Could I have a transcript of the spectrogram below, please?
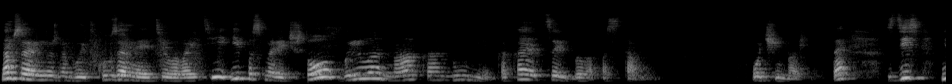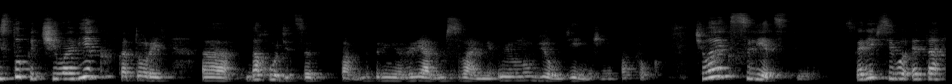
Нам с вами нужно будет в каузальное тело войти и посмотреть, что было накануне, какая цель была поставлена. Очень важно. Да? Здесь не столько человек, который э, находится, там, например, рядом с вами, и он увел денежный поток. Человек следствие. Скорее всего, это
